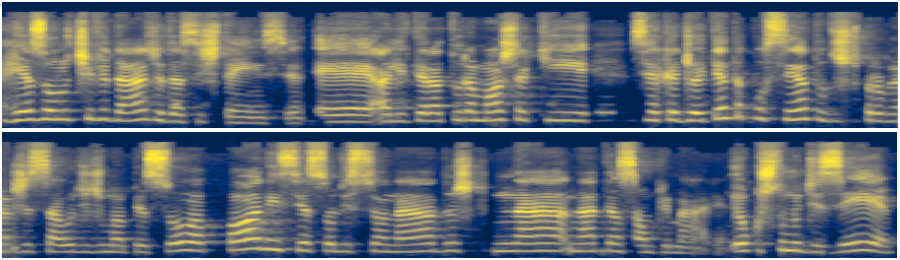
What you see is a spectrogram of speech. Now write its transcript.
resolutividade da assistência. É, a literatura mostra que cerca de 80% dos problemas de saúde de uma pessoa podem ser solucionados na, na, atenção primária. Eu costumo dizer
